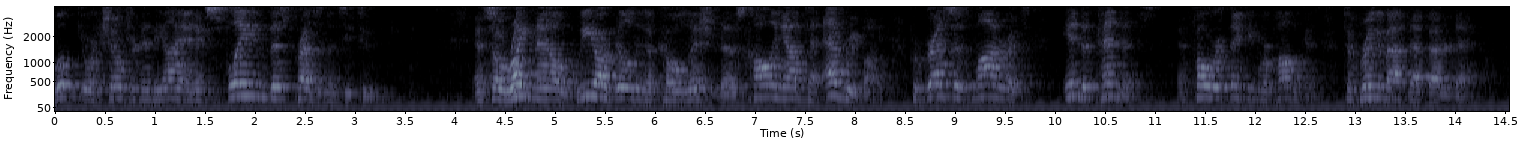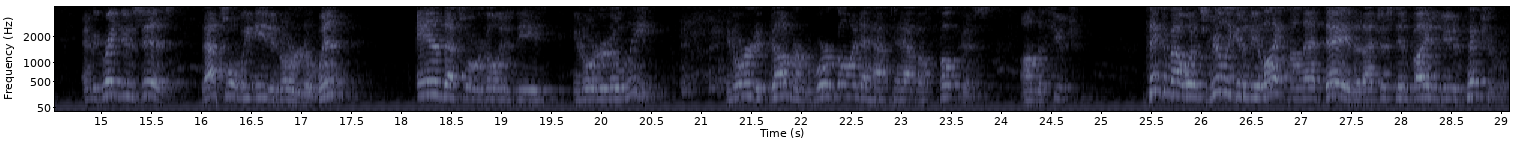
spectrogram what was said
look your children in the eye and explain this presidency to them. And so right now, we are building a coalition that is calling out to everybody, progressives, moderates, independents, and forward-thinking Republicans, to bring about that better day. And the great news is, that's what we need in order to win, and that's what we're going to need in order to lead. In order to govern, we're going to have to have a focus on the future. Think about what it's really going to be like on that day that I just invited you to picture with.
